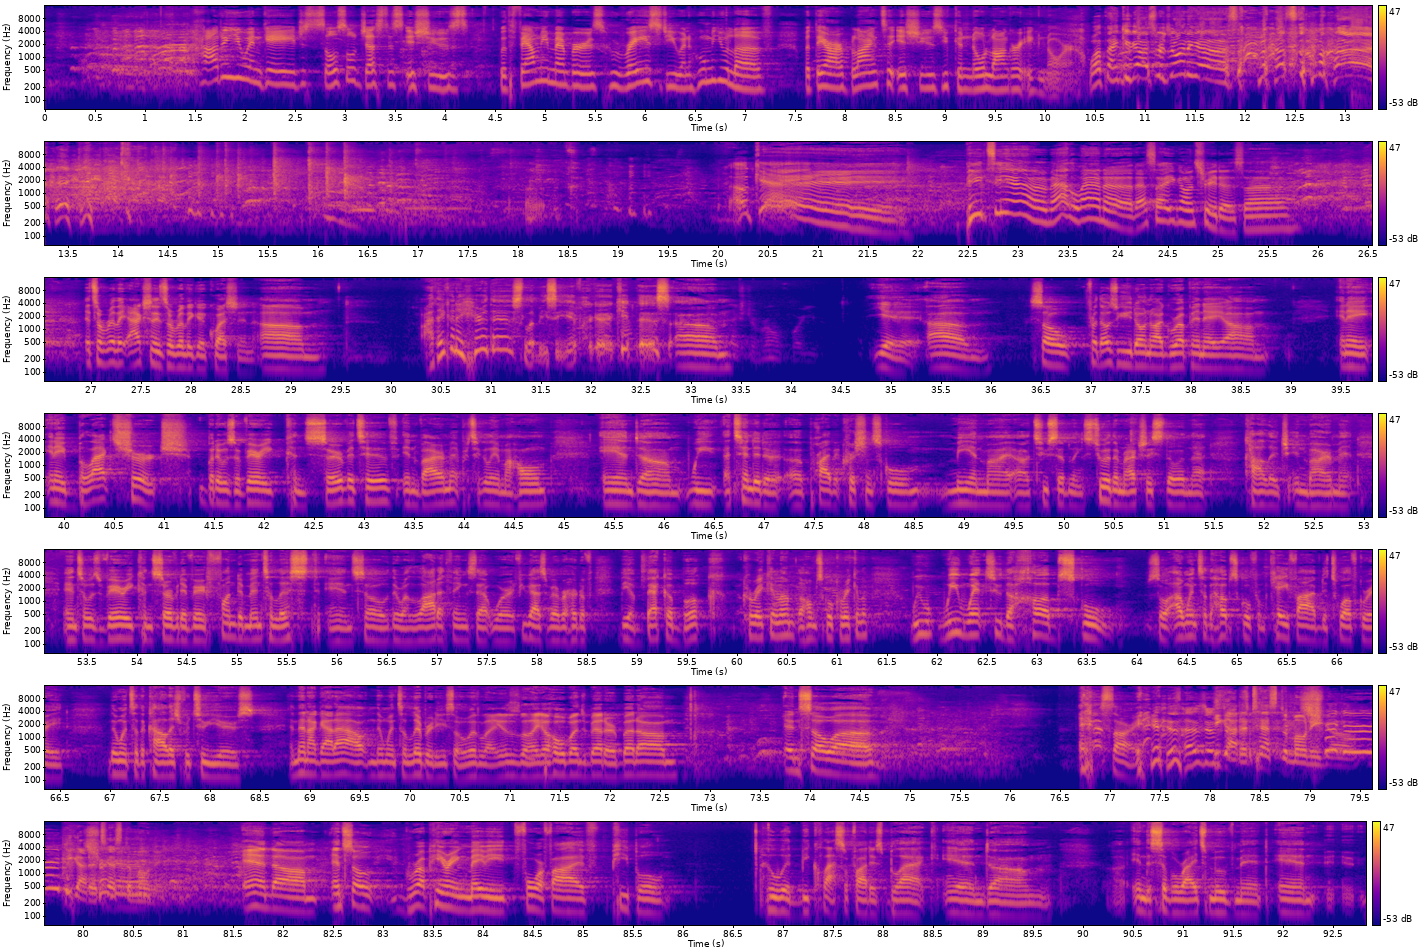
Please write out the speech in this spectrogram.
how do you engage social justice issues with family members who raised you and whom you love but they are blind to issues you can no longer ignore. Well, thank you guys for joining us. That's the mic. okay. PTM, Atlanta. That's how you're going to treat us, huh? It's a really, actually, it's a really good question. Um, are they going to hear this? Let me see if I can keep this. Um, yeah. Um, so, for those of you who don't know, I grew up in a um, in a in a black church, but it was a very conservative environment, particularly in my home. And um, we attended a, a, private Christian school. Me and my uh, two siblings, two of them are actually still in that college environment, and so it was very conservative, very fundamentalist. And so there were a lot of things that were. If you guys have ever heard of the Abeka book curriculum, the homeschool curriculum, we we went to the hub school so I went to the hub school from K 5 to 12th grade, then went to the college for two years. And then I got out and then went to Liberty. So it was like, it was like a whole bunch better. But, um, and so, uh, sorry. he got a testimony. He got a triggered. testimony. And, um, and so grew up hearing maybe four or five people who would be classified as black. And, um, uh, in the civil rights movement and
